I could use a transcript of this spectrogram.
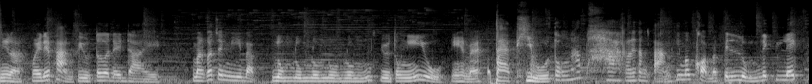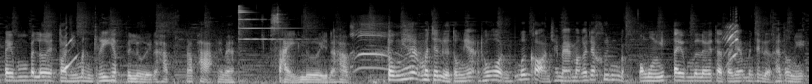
นี่นะไม่ได้ผ่านฟิลเตอร์ใด ๆ มันก็จะมีแบบหลุมๆๆๆๆอยู่ตรงนี้อยู่นี่เห็นไหมแต่ผิวตรงหน้าผากอะไรต่างๆ ที่เมื่อก่อนมันเป็นหลุมเล็ก ๆ เต็มไปเลย ตอนนี้มันเรียบไปเลยนะครับหน้าผากเห็นไหมใสเลยนะครับ ตรงเนี้ยมันจะเหลือตรงเนี้ยทุกคน เมื่อก่อนใช่ไหมมันก็จะขึ้นแบบตรงนี้เต็มไปเลย แต่ตอนเนี้ยมันจะเหลือแค่ตรงนี้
